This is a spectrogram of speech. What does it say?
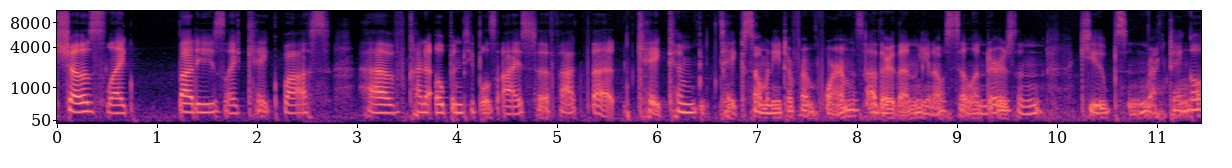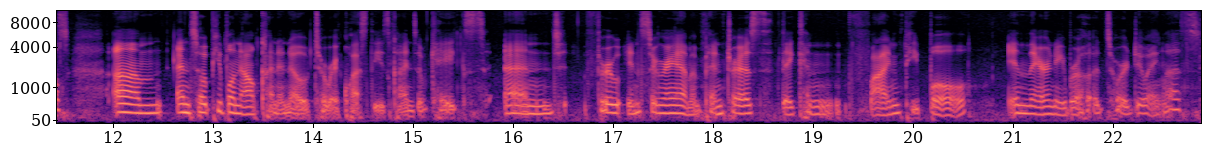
shows like Buddies, like Cake Boss, have kind of opened people's eyes to the fact that cake can take so many different forms other than, you know, cylinders and cubes and rectangles. Um, and so people now kind of know to request these kinds of cakes. And through Instagram and Pinterest, they can find people in their neighborhoods who are doing this.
